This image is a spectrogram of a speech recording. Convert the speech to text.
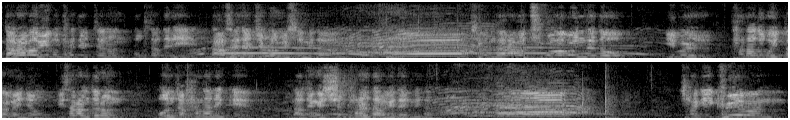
나라가 위급해질 때는 목사들이 나서야 될 줄로 믿습니다. 지금 나라가 죽어가고 있는데도 입을 닫아두고 있다면요. 이 사람들은 먼저 하나님께 나중에 심판을 당하게 됩니다. 자기 교회만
